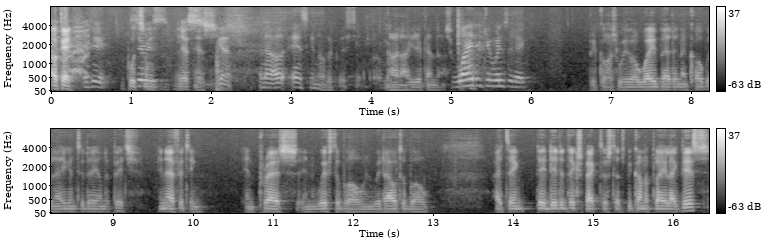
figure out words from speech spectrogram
Okay. Okay, Put some. Yes. Yes. Yeah. And I'll ask another question. No, no, you can ask. Why did you win today? Because we were way better than Copenhagen today on the pitch in everything, in press, in with the ball, and without the ball. I think they didn't expect us that we're gonna play like this.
